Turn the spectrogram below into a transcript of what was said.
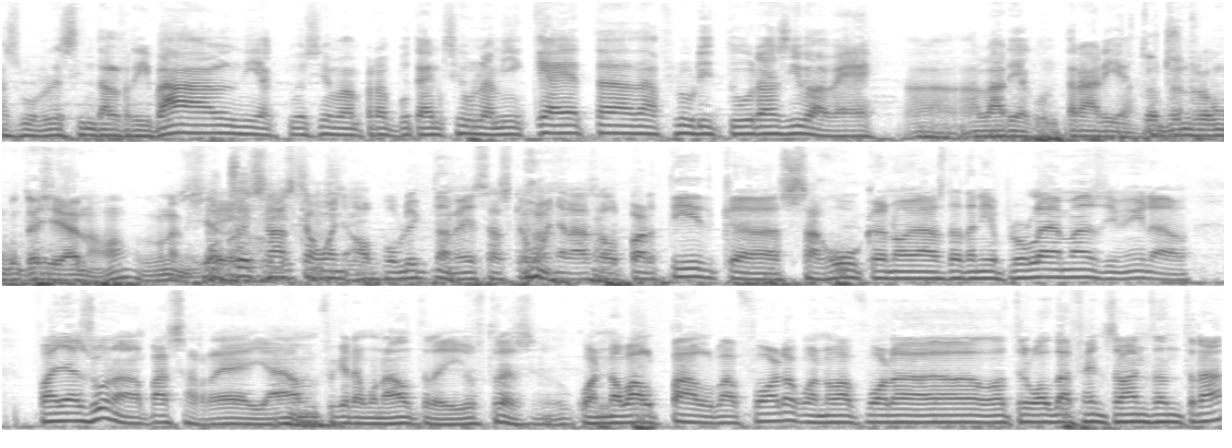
es burlessin del rival ni actuéssim amb prepotència, una miqueta de floritures hi va haver a, a l'àrea contrària. Tots ens vam contagiar, no?, una mica. Sí, sí, saps que guanya, el públic també saps que guanyaràs el partit, que segur que no has de tenir problemes, i mira, falles una, no passa res, ja en ficarem una altra. I, ostres, quan no va el pal va fora, quan no va fora la treu el defensa abans d'entrar,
